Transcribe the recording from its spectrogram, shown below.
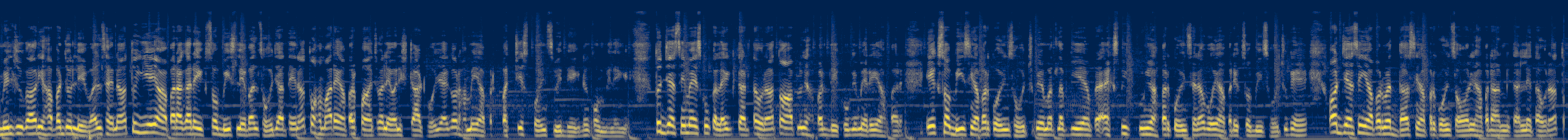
मिल चुका है और यहाँ पर जो लेवल्स है ना तो ये यहाँ पर अगर 120 लेवल्स हो जाते हैं ना तो हमारे यहाँ पर पाँचवा लेवल स्टार्ट हो जाएगा और हमें यहाँ पर 25 पॉइंट्स भी देखने को मिलेंगे तो जैसे मैं इसको कलेक्ट करता हूँ ना तो आप लोग यहाँ पर देखोगे मेरे यहाँ पर 120 यहाँ पर कोइंस हो चुके हैं मतलब कि यहाँ पर एक्सपी यहाँ पर कोइंस है ना वो यहाँ पर 120 हो चुके हैं और जैसे यहाँ पर मैं 10 यहाँ पर कोइंस और यहाँ पर अर्न कर लेता हूँ ना तो,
